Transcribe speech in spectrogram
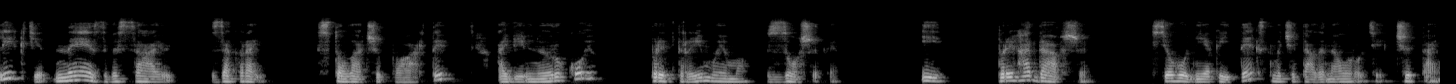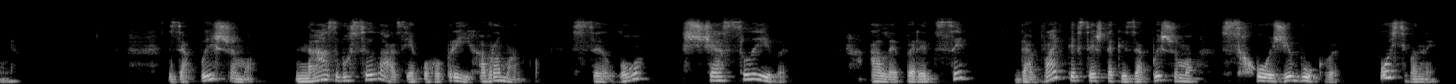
лікті не звисають за край стола чи парти, а вільною рукою притримуємо зошити. І пригадавши сьогодні, який текст ми читали на уроці читання, запишемо назву села, з якого приїхав Романко. Село щасливе. Але перед цим давайте все ж таки запишемо схожі букви. Ось вони,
